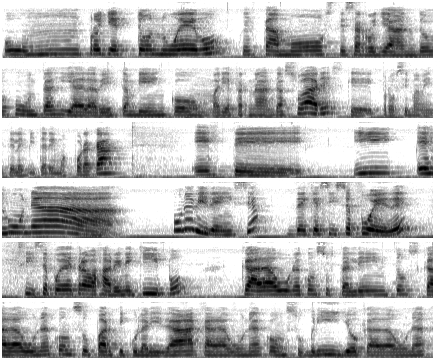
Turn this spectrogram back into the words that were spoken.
un proyecto nuevo que estamos desarrollando juntas y a la vez también con María Fernanda Suárez, que próximamente la invitaremos por acá. Este, y es una, una evidencia de que sí se puede, sí se puede trabajar en equipo, cada una con sus talentos, cada una con su particularidad, cada una con su brillo, cada una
